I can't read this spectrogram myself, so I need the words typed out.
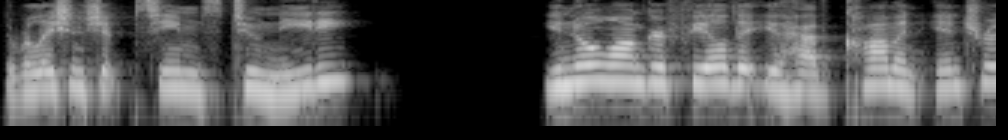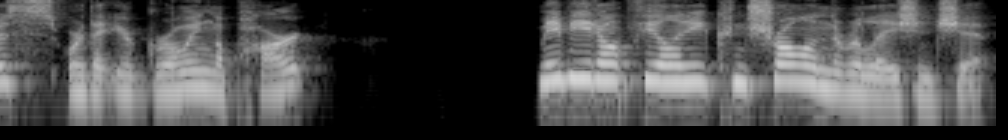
The relationship seems too needy? You no longer feel that you have common interests or that you're growing apart. Maybe you don't feel any control in the relationship,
